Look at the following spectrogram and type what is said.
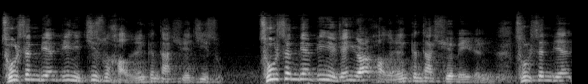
从身边比你技术好的人跟他学技术，从身边比你人缘好的人跟他学为人，从身边。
